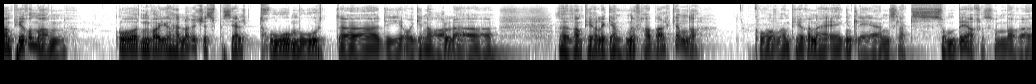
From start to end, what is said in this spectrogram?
vampyrromanen. Og den var jo heller ikke spesielt tro mot uh, de originale uh, vampyrlegendene fra Balkan, da. Hvor vampyrene egentlig er en slags zombier som bare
